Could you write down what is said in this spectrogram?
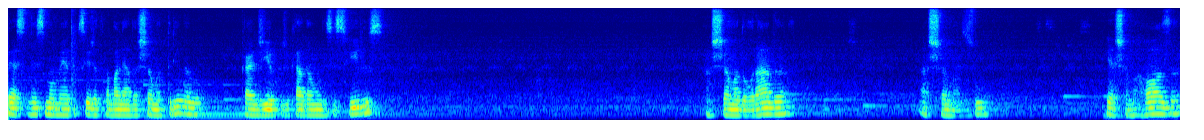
Peço nesse momento que seja trabalhada a chama trina no cardíaco de cada um desses filhos. A chama dourada, a chama azul e a chama rosa.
